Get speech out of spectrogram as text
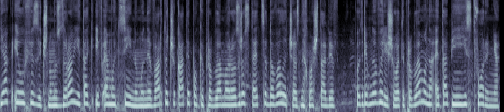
Як і у фізичному здоров'ї, так і в емоційному не варто чекати, поки проблема розростеться до величезних масштабів. Потрібно вирішувати проблему на етапі її створення.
